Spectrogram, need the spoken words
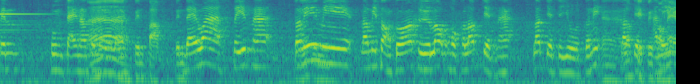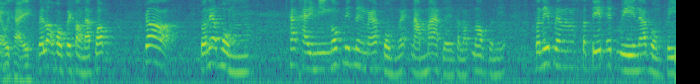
เป็นภูมิใจนำเสนอเลยอ่าเป็นฝาเป็น ไดว่าสตรีทนะฮะ ตอนนี้มีเรามี 2 ตัวก็คือรอบ6กับรอบ7นะฮะ รอบ 7 จะอยู่ตัวนี้อ่ารอบเจ็ดเป็นของแนวใช้ เป็นรอบ6เป็นของนับป๊อปก็ตัวเนี้ยผมถ้าใครมีงบนิดนึงนะครับผมแนะนำมากเลยสำหรับรอบตัวนี้ ตัวนี้เป็นสตรีท SV นะครับผมปี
